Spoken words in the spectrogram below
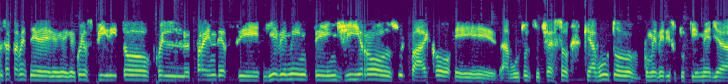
esattamente quello spirito, quel prendersi lievemente in giro sul palco e ha avuto il successo che ha avuto, come vedi su tutti i media,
